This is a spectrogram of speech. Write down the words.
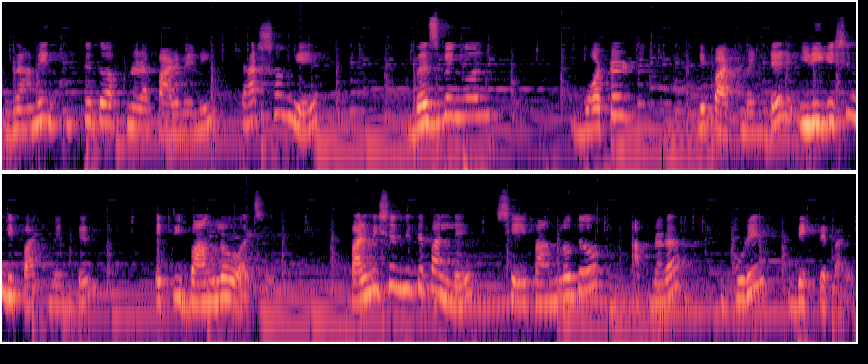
গ্রামে ঘুরতে তো আপনারা পারবেনই। তার সঙ্গে ওয়েস্ট বেঙ্গল ওয়াটার ডিপার্টমেন্টের ইরিগেশন ডিপার্টমেন্টের একটি বাংলোও আছে। পারমিশন নিতে পারলে সেই বাংলোতেও আপনারা ঘুরে দেখতে পারেন।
